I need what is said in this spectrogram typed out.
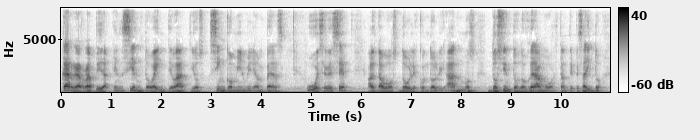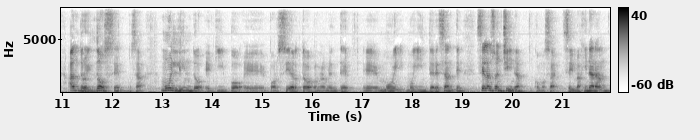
carga rápida en 120 vatios, 5000 mAh, USB-C, altavoz dobles con Dolby Atmos, 202 gramos, bastante pesadito, Android 12, o sea, muy lindo equipo, eh, por cierto, realmente eh, muy, muy interesante. Se lanzó en China, como se, imaginarán.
